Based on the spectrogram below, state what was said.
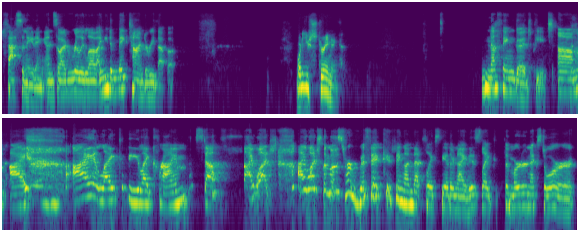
fascinating. And so I'd really love, I need to make time to read that book. What are you streaming? Nothing good, Pete. Um, I I like the like crime stuff. I watched I watched the most horrific thing on Netflix the other night. Is like the Murder Next Door or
